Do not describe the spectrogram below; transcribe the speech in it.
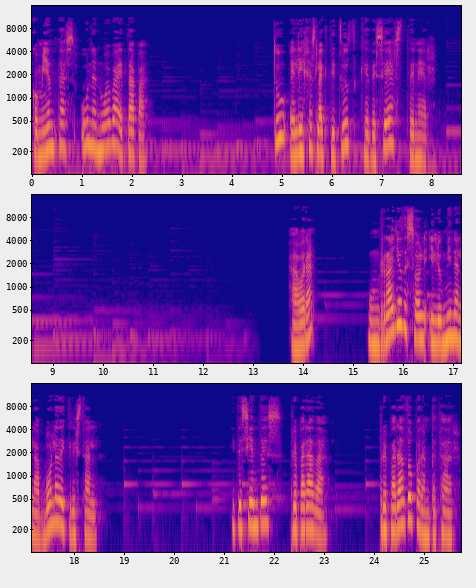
comienzas una nueva etapa Tú eliges la actitud que deseas tener. Ahora, un rayo de sol ilumina la bola de cristal y te sientes preparada, preparado para empezar.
